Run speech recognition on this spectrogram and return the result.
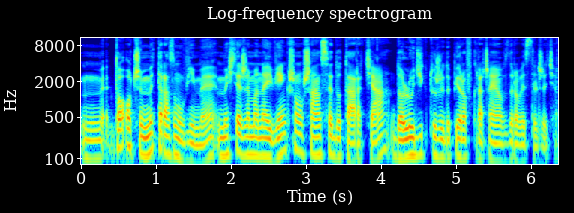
mm, to, o czym my teraz mówimy, myślę, że ma największą szansę dotarcia do ludzi, którzy dopiero wkraczają w zdrowy styl życia.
